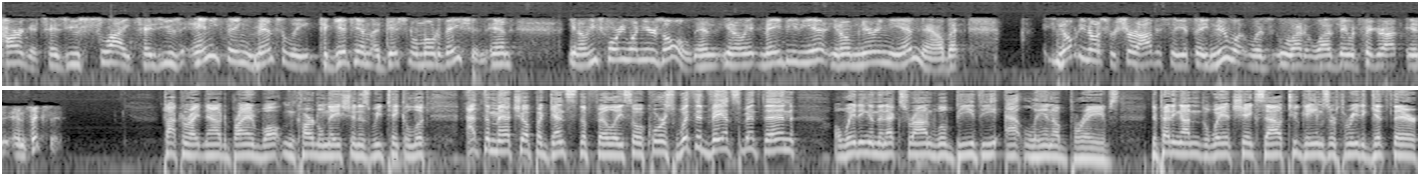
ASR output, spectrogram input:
targets, has used slights, has used anything mentally to give him additional motivation. And, you know, he's 41 years old and, you know, it may be the end, you know, I'm nearing the end now, but nobody knows for sure. Obviously, if they knew what was, what it was, they would figure out it and fix it. Talking right now to Brian Walton, Cardinal Nation, as we take a look at the matchup against the Phillies. So, of course, with advancement, then awaiting in the next round will be the Atlanta Braves. Depending on the way it shakes out, two games or three to get there,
